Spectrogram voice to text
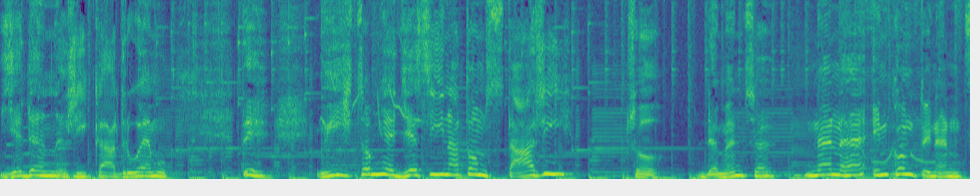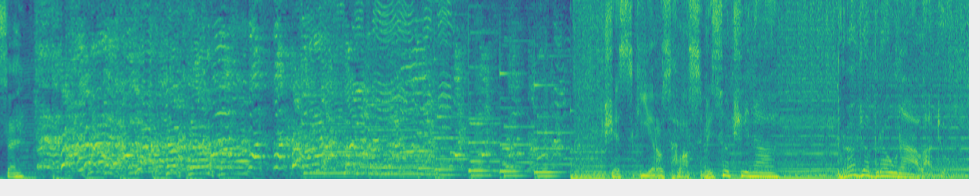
jeden říká druhému, ty víš, co mě děsí na tom stáří? Co, demence? Ne, ne, inkontinence. Český rozhlas Vysočina pro dobrou náladu.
